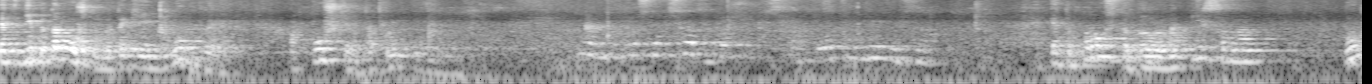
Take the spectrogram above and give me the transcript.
Это не потому, что мы такие глупые, а Пушкин такой умный. Знаю. Это просто было написано ну,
